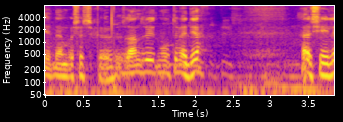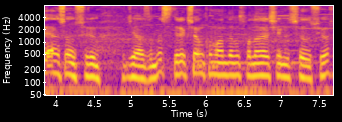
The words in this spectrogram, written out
Yeniden boşa çıkıyoruz. Android multimedya her şeyle en son sürüm cihazımız. Direksiyon kumandamız falan her şeyimiz çalışıyor.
